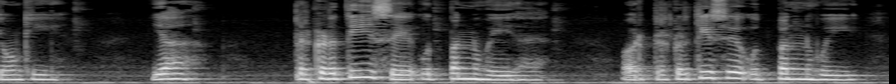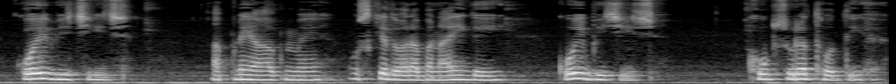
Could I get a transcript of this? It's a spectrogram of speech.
क्योंकि यह प्रकृति से उत्पन्न हुई है और प्रकृति से उत्पन्न हुई कोई भी चीज़ अपने आप में उसके द्वारा बनाई गई कोई भी चीज़ खूबसूरत होती है।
